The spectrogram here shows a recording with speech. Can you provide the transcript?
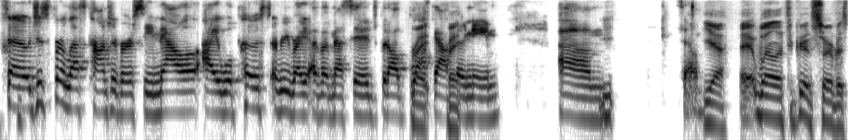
So just for less controversy, now I will post a rewrite of a message, but I'll black right. out their name. Um, so yeah, eh, well, it's a good service.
